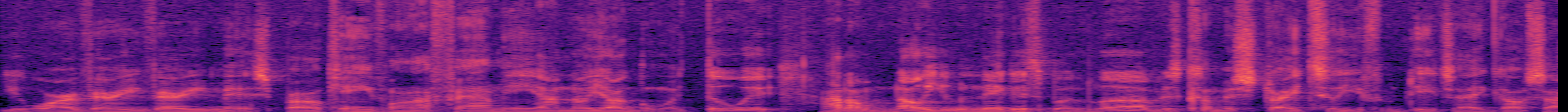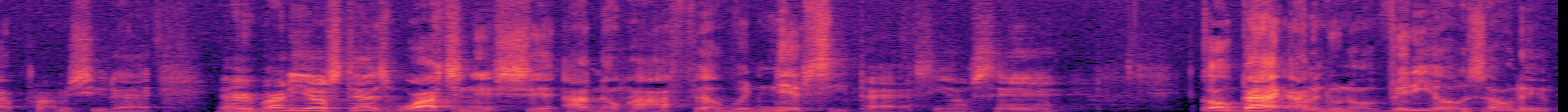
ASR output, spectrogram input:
you are very, very missed, bro. King Von family, I know y'all going through it. I don't know you niggas, but love is coming straight to you from DJ Ghost. I promise you that. Everybody else that's watching this shit, I know how I felt with Nipsey passed. You know what I'm saying? Go back. I didn't do no videos on it.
